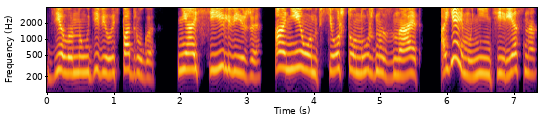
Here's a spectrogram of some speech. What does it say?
Деланно удивилась подруга. Не о Сильвии же. О ней он все, что нужно, знает а я ему не интересна.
